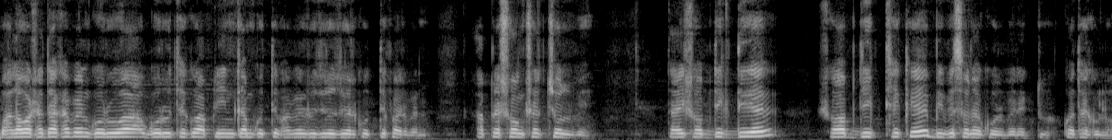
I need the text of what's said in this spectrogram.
ভালোবাসা দেখাবেন গরু গরু থেকেও আপনি ইনকাম করতে পারবেন, রুজি রোজগার করতে পারবেন। আপনার সংসার চলবে। তাই সব দিক দিয়ে, সব দিক থেকে বিবেচনা করবেন একটু কথাগুলো।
